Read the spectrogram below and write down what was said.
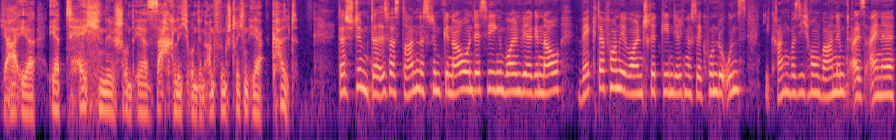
ja, eher, eher technisch und eher sachlich und in Anführungsstrichen eher kalt. Das stimmt, da ist was dran, das stimmt genau. Und deswegen wollen wir genau weg davon. Wir wollen einen Schritt gehen, die Richtung, dass der Kunde uns, die Krankenversicherung, wahrnimmt als eine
